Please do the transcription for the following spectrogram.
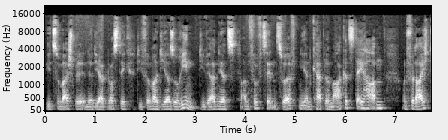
wie zum Beispiel in der Diagnostik die Firma Diasorin, die werden jetzt am 15.12. ihren Capital Markets Day haben und vielleicht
